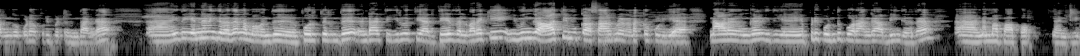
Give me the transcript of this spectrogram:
அவங்க கூட குறிப்பிட்டிருந்தாங்க. இது என்னங்கிறத நம்ம வந்து பொறுத்திருந்து ரெண்டாயிரத்தி இருபத்தி ஆறு தேர்தல் வரைக்கும் இவங்க அதிமுக சார்பில் நடக்கக்கூடிய நாடகங்கள் இது எப்படி கொண்டு போகிறாங்க அப்படிங்கிறத நம்ம பார்ப்போம். நன்றி.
